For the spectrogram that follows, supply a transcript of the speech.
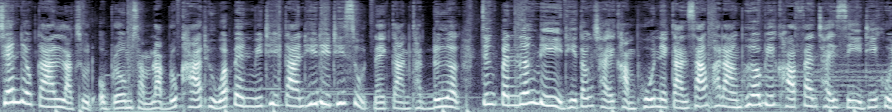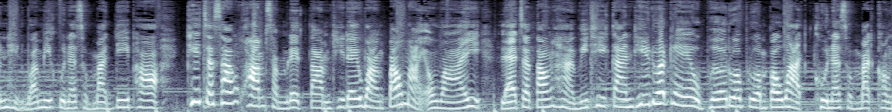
เช่นเดียวกันหลักสูตรอบรมสำหรับลูกค้าถือว่าเป็นวิธีการที่ดีที่สุดในการคัดเลือก จึงเป็นเรื่องดีที่ต้องใช้คำพูดในการสร้างพลังเพื่อวิเคราะห์แฟรนไชส์ซีที่คุณเห็นว่ามีคุณสมบัติดีพอ ที่จะสร้างความสำเร็จตามที่ได้วางเป้าหมายเอาไว้ และจะต้องหาวิธีการที่รวดเร็ว เพื่อรวบรวมประวัติ คุณสมบัติของ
